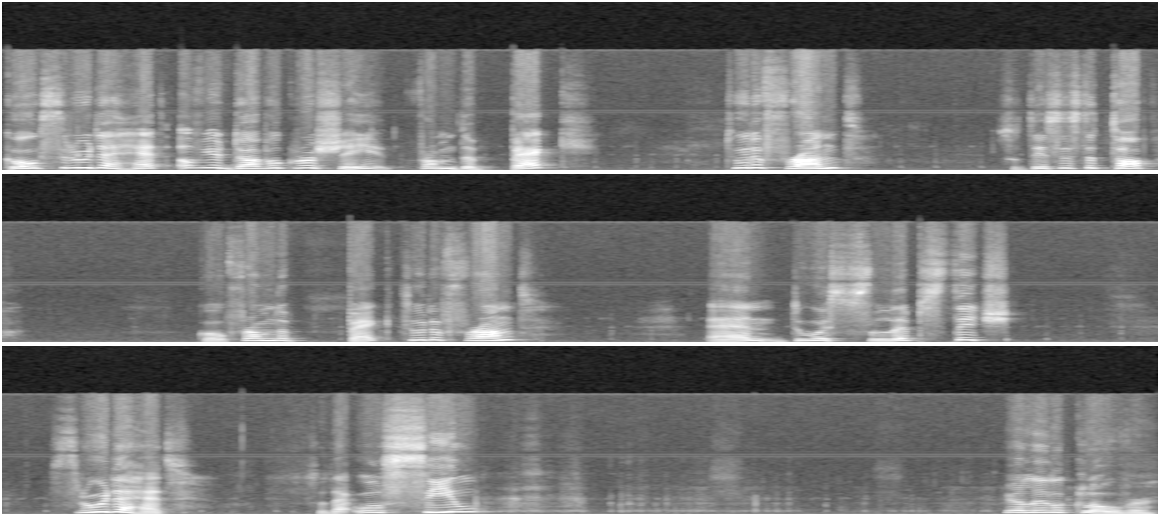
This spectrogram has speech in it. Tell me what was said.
Go through the head of your double crochet from the back to the front. So this is the top. Go from the back to the front and do a slip stitch through the head. So that will seal your little clover.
